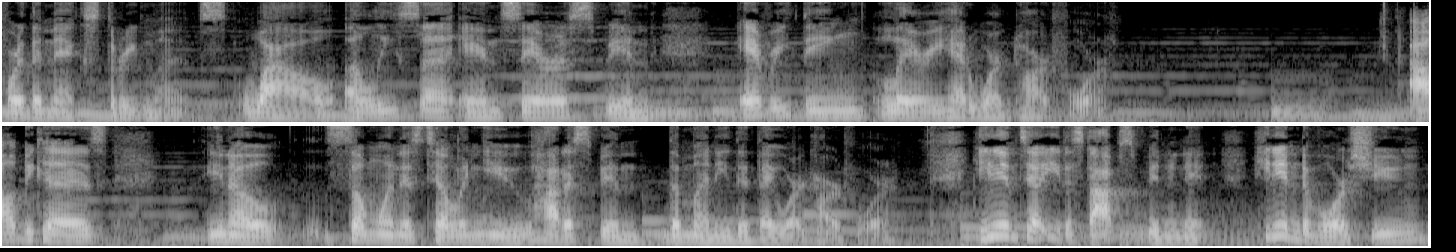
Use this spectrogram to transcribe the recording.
for the next 3 months while Elisa and Sarah spend everything Larry had worked hard for. All because you know, someone is telling you how to spend the money that they work hard for. He didn't tell you to stop spending it. He didn't divorce you.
